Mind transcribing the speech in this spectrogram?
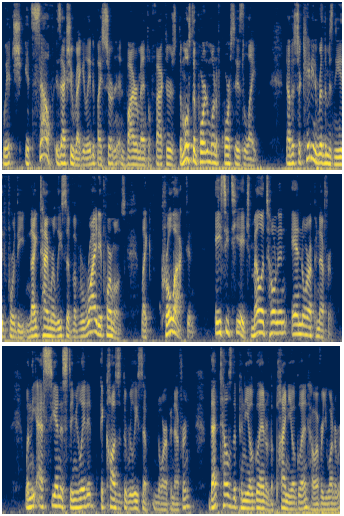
which itself is actually regulated by certain environmental factors. The most important one, of course, is light. Now, the circadian rhythm is needed for the nighttime release of a variety of hormones like prolactin, ACTH, melatonin, and norepinephrine. When the SCN is stimulated, it causes the release of norepinephrine. That tells the pineal gland or the pineal gland, however you want to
